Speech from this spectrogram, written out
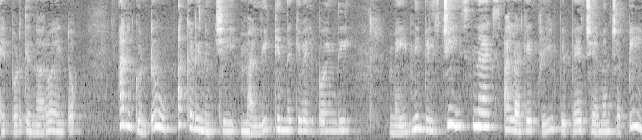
ఎప్పుడు తిన్నారో ఏంటో అనుకుంటూ అక్కడి నుంచి మళ్ళీ కిందకి వెళ్ళిపోయింది. మెయిడ్ని పిలిచి స్నాక్స్ అలాగే ట్రీ ప్రిపేర్ చేయమని చెప్పి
